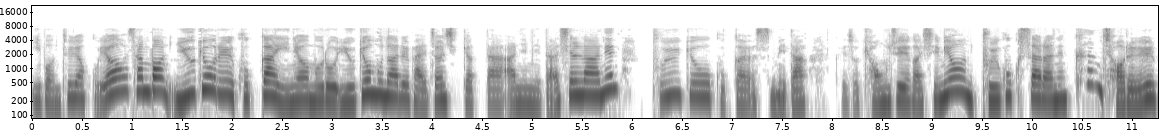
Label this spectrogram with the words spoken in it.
2번 틀렸고요. 3번 유교를 국가 이념으로 유교 문화를 발전시켰다. 아닙니다. 신라는 불교 국가였습니다. 그래서 경주에 가시면 불국사라는 큰 절을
